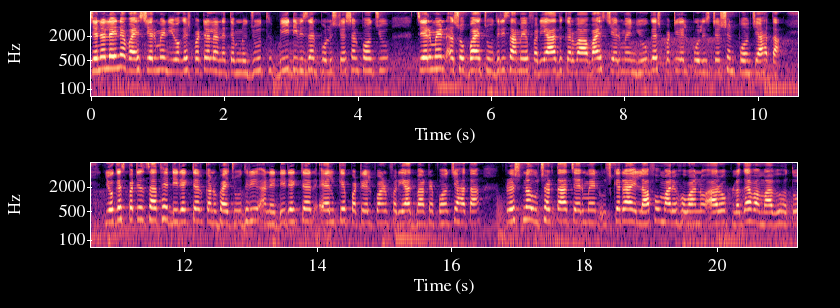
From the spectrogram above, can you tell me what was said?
જેને લઈને વાઇસ ચેરમેન યોગેશ પટેલ અને તેમનું જૂથ બી ડિવિઝન પોલીસ સ્ટેશન પહોંચ્યું. ચેરમેન અશોકભાઈ ચૌધરી સામે ફરિયાદ કરવા vice chairman Yogesh Patel police station પહોંચ્યા હતા. યોગેશ પટેલ સાથે ડિરેક્ટર કનુભાઈ ચૌધરી અને ડિરેક્ટર એલ કે પટેલ પણ ફરિયાદ માટે પહોંચ્યા હતા. પ્રશ્ન ઉછળતા ચેરમેન ઉશ્કેરાએ લાફો માર્યો હોવાનો આરોપ લગાવવામાં આવ્યો હતો.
